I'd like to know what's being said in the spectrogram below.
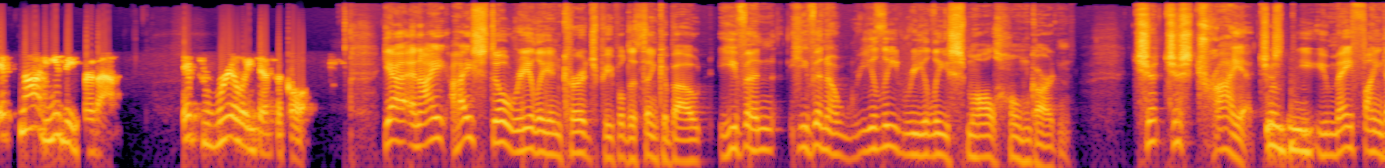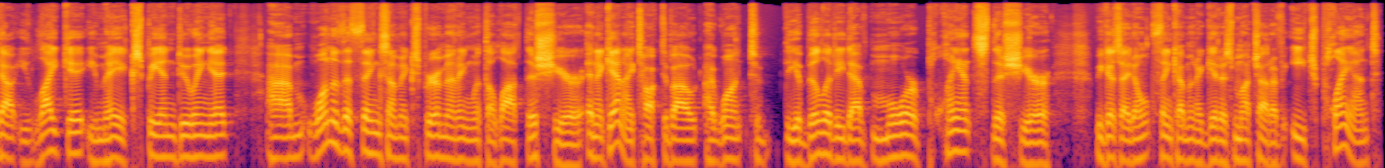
it's not easy for them. It's really difficult. Yeah, and I, I still really encourage people to think about even even a really really small home garden just, just try it. Just mm-hmm. you, you, may find out you like it. You may expand doing it. Um, one of the things I'm experimenting with a lot this year, and again, I talked about I want to the ability to have more plants this year because I don't think I'm going to get as much out of each plant.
